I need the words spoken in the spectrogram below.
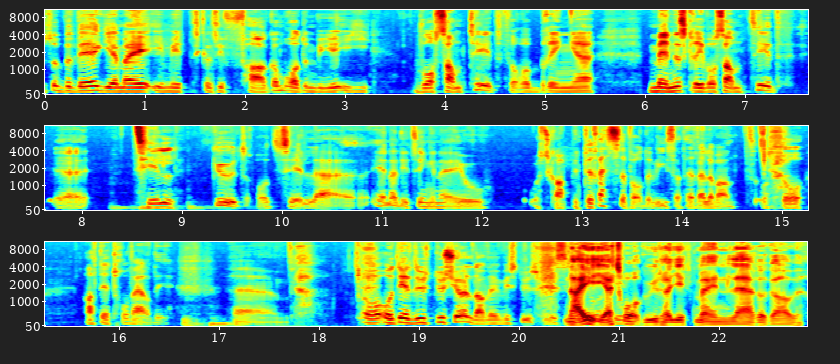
så, beveger jeg meg i mitt si, fagområde mye i vår samtid for å bringe mennesker i vår samtid eh, til Gud. Og til eh, En av de tingene er jo å skape interesse for det, vise at det er relevant, og så at det er troverdig. Mm. Og, og, det du, du sjøl, da, hvis du skulle si Nei, jeg tror Gud har gitt meg en læregave.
